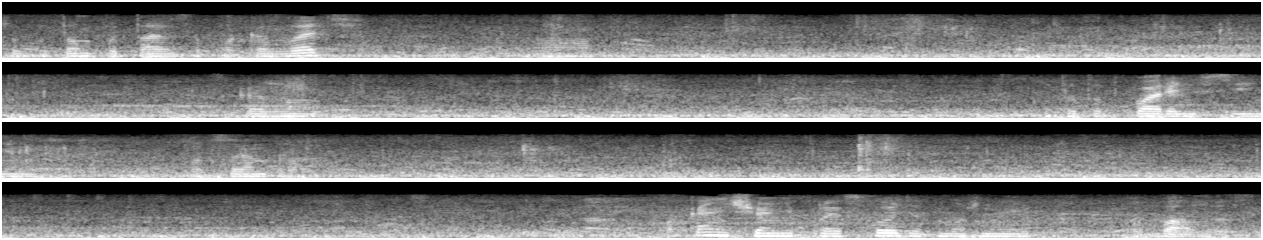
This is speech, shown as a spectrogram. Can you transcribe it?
чтобы там пытаются показать а, скажем вот этот парень в синем по центру. Пока ничего не происходит, можно и побаловаться.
